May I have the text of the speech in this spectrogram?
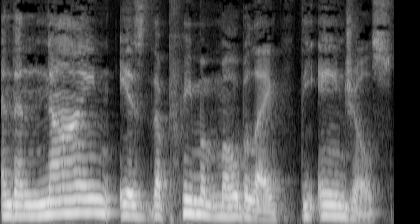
And then nine is the prima mobile, the angels.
